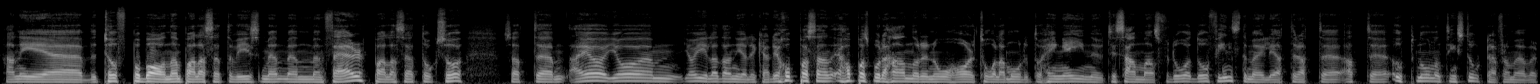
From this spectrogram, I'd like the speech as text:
han är eh, tuff på banan på alla sätt och vis men, men, men fair på alla sätt också. Så att äh, jag, jag, jag gillar Daniel Ricciardo. Jag hoppas, han, jag hoppas både han och Renault har tålamodet att hänga in nu tillsammans för då, då finns det möjligheter att, att uppnå någonting stort där framöver.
